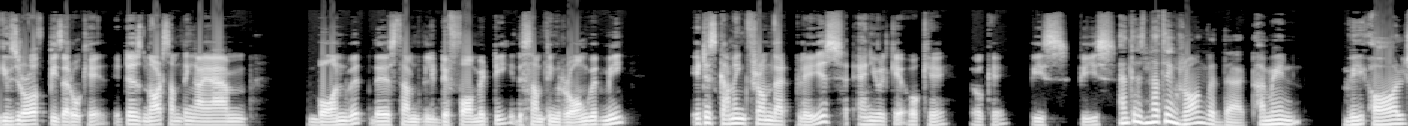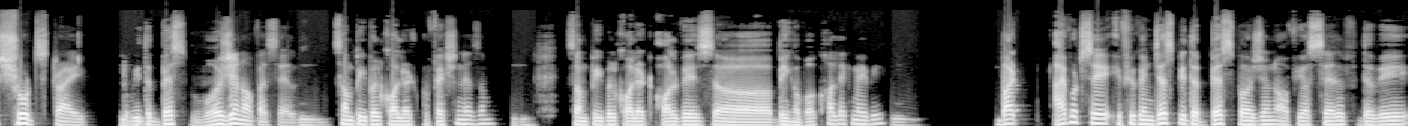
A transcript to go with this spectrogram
gives you a lot of peace that, okay, it is not something I am born with. There's some deformity. There's something wrong with me. It is coming from that place and you'll get, okay, okay, peace, peace. And there's nothing wrong with that. I mean, we all should strive to be Mhm. the best version of ourselves. Some people call it perfectionism. Mhm. Some people call it always uh, being a workaholic, maybe. Mhm. But I would say if you can just be the best version of yourself the way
